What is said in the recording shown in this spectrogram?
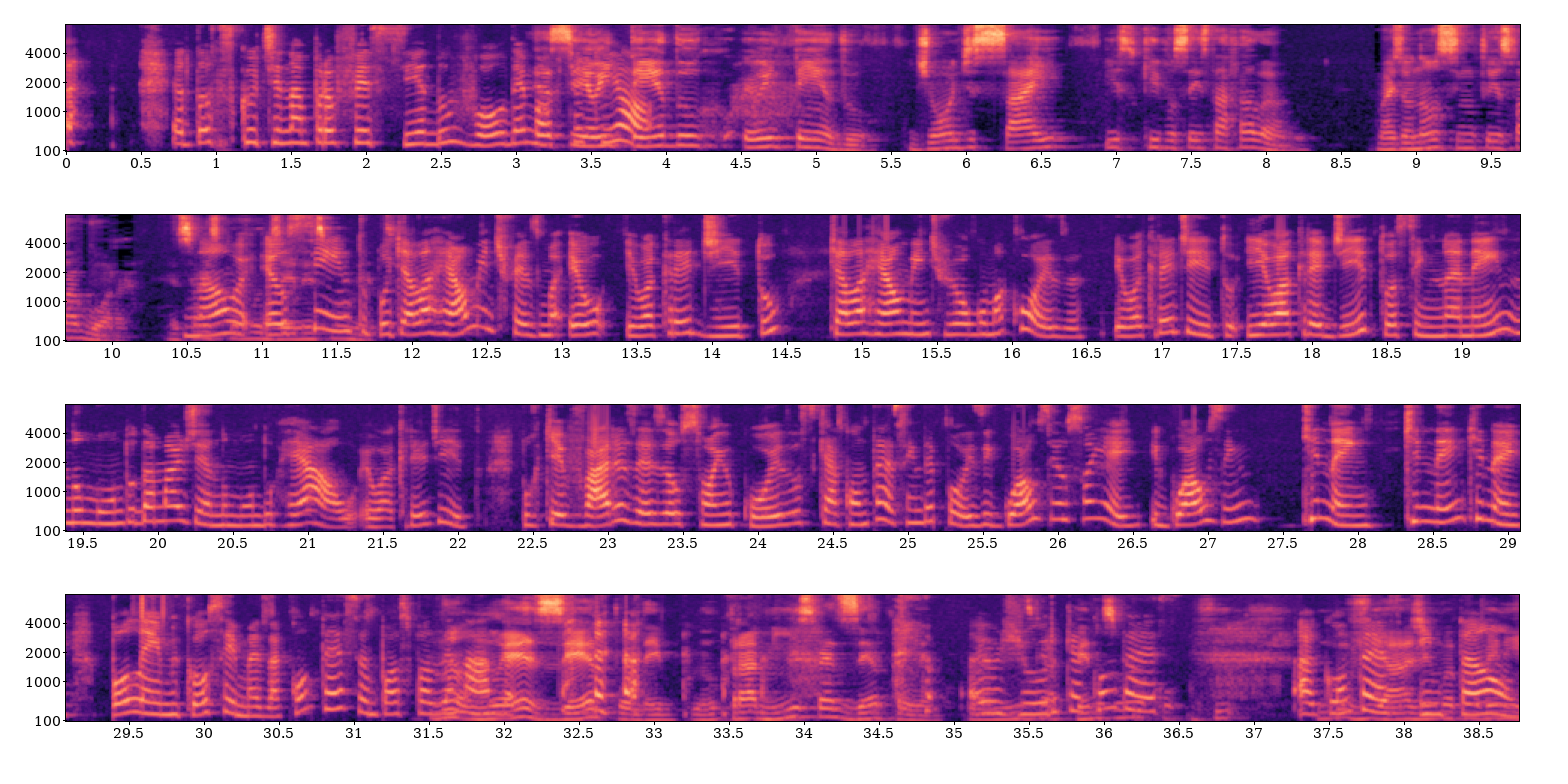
eu tô discutindo a profecia do Voldemort. Assim, aqui, eu entendo, ó. eu entendo de onde sai isso que você está falando. Mas eu não sinto isso agora. É não, eu, eu sinto, porque ela realmente fez uma. Eu, eu acredito que ela realmente viu alguma coisa. Eu acredito. E eu acredito, assim, não é nem no mundo da magia, é no mundo real. Eu acredito. Porque várias vezes eu sonho coisas que acontecem depois, igualzinho eu sonhei. Igualzinho que nem. Que nem, que nem. Polêmico, eu sei, mas acontece, eu não posso fazer não, nada. Não, é zero polêmico. pra mim, isso é zero polêmico. Pra eu juro é que acontece. Uma, acontece. então,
